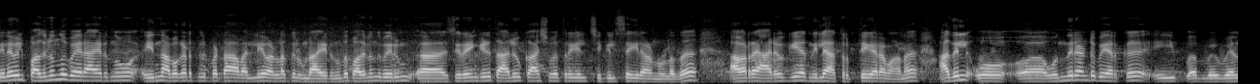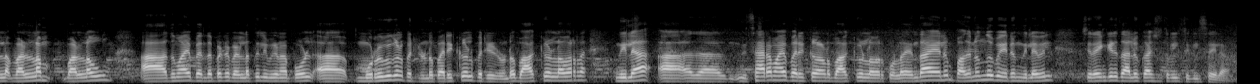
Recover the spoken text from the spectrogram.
നിലവിൽ പതിനൊന്ന് പേരായിരുന്നു ഇന്ന് അപകടത്തിൽപ്പെട്ട വലിയ വെള്ളത്തിലുണ്ടായിരുന്നത്. പതിനൊന്ന് പേരും ചിറയൻകീഴ് താലൂക്ക് ആശുപത്രിയിൽ ചികിത്സയിലാണുള്ളത്. അവരുടെ ആരോഗ്യ നില തൃപ്തികരമാണ്. അതിൽ ഒന്ന് രണ്ട് പേർക്ക് ഈ വെള്ളം വെള്ളവും അതുമായി ബന്ധപ്പെട്ട് വെള്ളത്തിൽ വീണപ്പോൾ മുറിവുകൾ പറ്റിയിട്ടുണ്ട് പരിക്കുകൾ പറ്റിയിട്ടുണ്ട്. ബാക്കിയുള്ളവരുടെ നില നിസ്സാരമായ പരിക്കുകളാണ് ബാക്കിയുള്ളവർക്കുള്ളത്. എന്തായാലും പതിനൊന്ന് പേരും നിലവിൽ ചിറയൻകീഴ് താലൂക്ക് ആശുപത്രിയിൽ ചികിത്സയിലാണ്.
